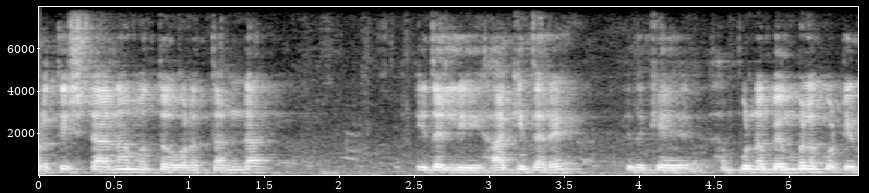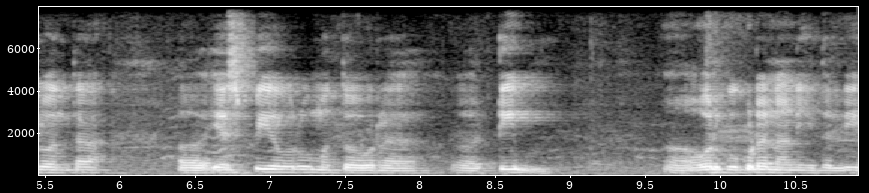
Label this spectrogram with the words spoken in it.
ಪ್ರತಿಷ್ಠಾನ ಮತ್ತು ಅವರ ತಂಡ ಇದರಲ್ಲಿ ಹಾಕಿದ್ದಾರೆ. ಇದಕ್ಕೆ ಸಂಪೂರ್ಣ ಬೆಂಬಲ ಕೊಟ್ಟಿರುವಂಥ ಎಸ್ ಪಿ ಅವರು ಮತ್ತು ಅವರ ಟೀಮ್ ಅವ್ರಿಗೂ ಕೂಡ ನಾನು ಇದರಲ್ಲಿ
